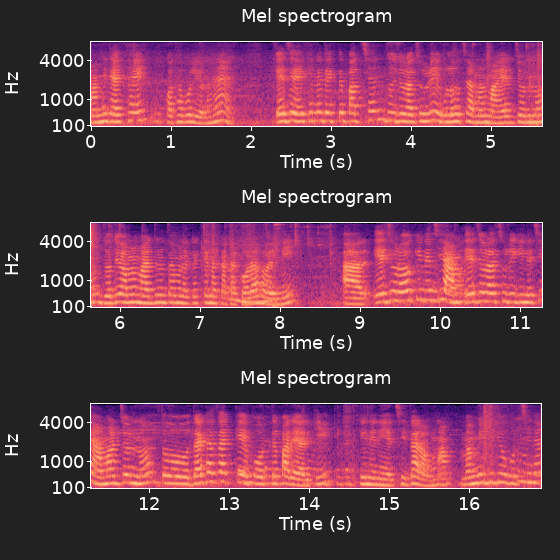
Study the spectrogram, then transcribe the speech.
মামি দেখাই কথা বলিও না হ্যাঁ? এই যে এখানে দেখতে পাচ্ছেন দুই জোড়া চুড়ি এগুলো হচ্ছে আমার মায়ের জন্য। যদিও আমার মায়ের জন্য তেমন একটা কেনাকাটা করা হয়নি। আর এ জোড়াও কিনেছি এ জোড়া চুড়ি কিনেছি আমার জন্য। তো দেখা যাক কে পড়তে পারে আর কি। কিনে নিয়েছি। দাঁড়াও মাম্মি ভিডিও করছি না।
